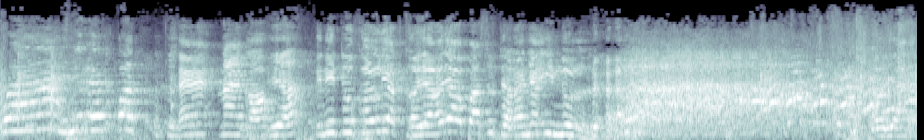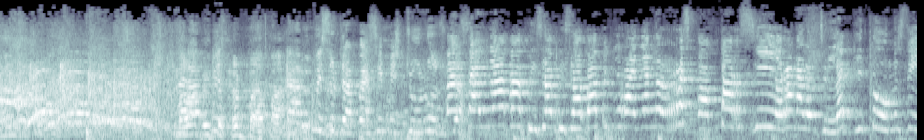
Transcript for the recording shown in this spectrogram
Wah, ini repot. Eh, Naiko. Iya? Ini Tukul lihat goyangannya apa saudaranya Inul. goyangannya. Malah pikiran bapak. Tapi sudah pesimis dulu. Sudah. Masalahnya apa bisa-bisa apa pikirannya ngeres kotor sih. Orang kalau jelek gitu mesti.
